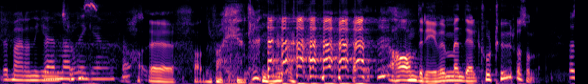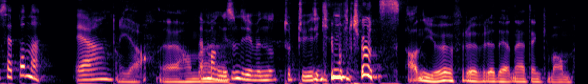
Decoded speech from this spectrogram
Hvem er han i Game of Thrones? Eh, Fader, hva heter han? Han driver med en del tortur og sånn. Få se på han, da. Ja. Ja, eh, han, Det er mange som driver med noe tortur i Game of Thrones. han gjør for øvrig det når jeg tenker meg om.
